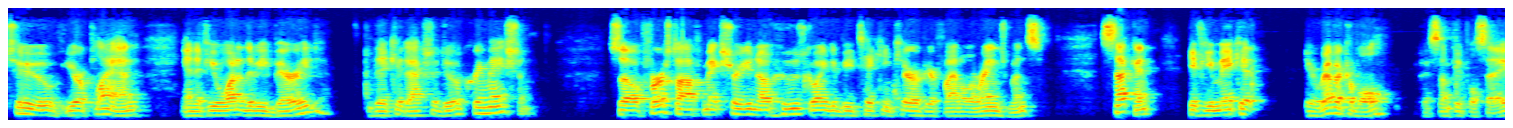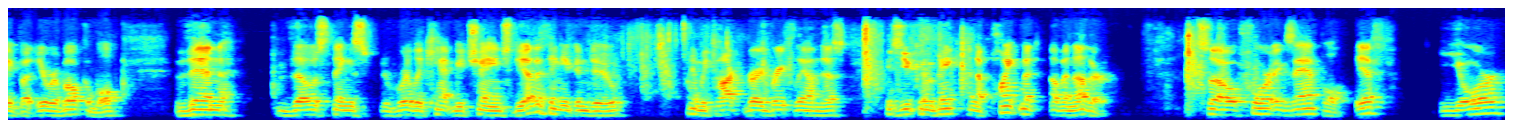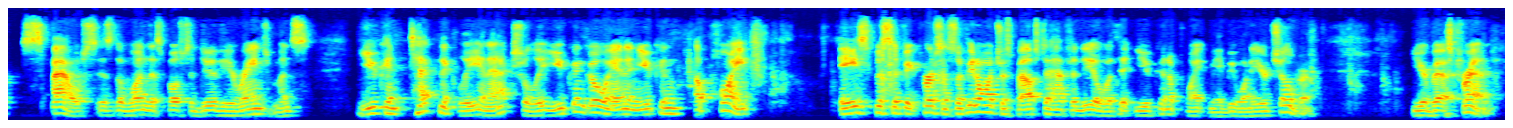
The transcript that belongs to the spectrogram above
to your plan. And if you wanted to be buried, they could actually do a cremation. So, first off, make sure you know who's going to be taking care of your final arrangements. Second, if you make it irrevocable, as some people say, but irrevocable, then those things really can't be changed. The other thing you can do, and we talked very briefly on this, is you can make an appointment of another. So, for example, if your spouse is the one that's supposed to do the arrangements, you can technically and actually you can go in and you can appoint a specific person. So if you don't want your spouse to have to deal with it, you can appoint maybe one of your children, your best friend.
